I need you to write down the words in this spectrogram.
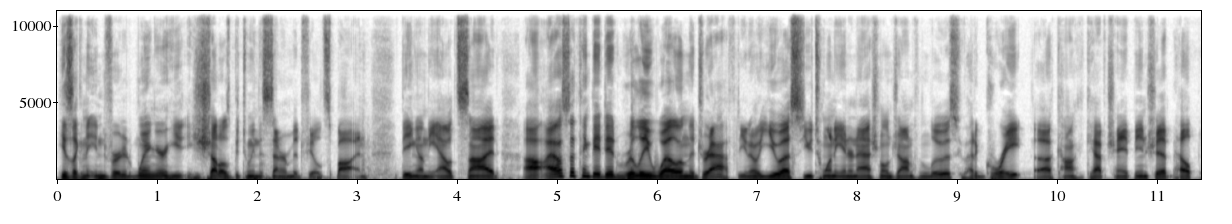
he's like an inverted winger. He, he shuttles between the center midfield spot and being on the outside. Uh, I also think they did really well in the draft. You know, U.S. U20 international Jonathan Lewis, who had a great uh, Concacaf championship, helped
